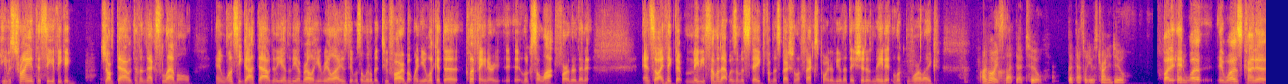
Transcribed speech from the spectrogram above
he was trying to see if he could jump down to the next level and once he got down to the end of the umbrella, he realized it was a little bit too far. But when you look at the cliffhanger, it, it looks a lot farther than it. And so I think that maybe some of that was a mistake from the special effects point of view that they should have made it look more like. I've always Um, thought that too. That that's what he was trying to do. But it, it was it was kind of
